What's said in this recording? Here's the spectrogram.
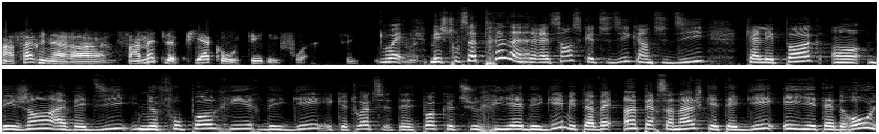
sans faire une erreur, sans mettre le pied à côté des fois. Ouais, mais je trouve ça très intéressant ce que tu dis quand tu dis qu'à l'époque, des gens avaient dit il ne faut pas rire des gays et que toi, tu n'étais pas que tu riais des gays, mais tu avais un personnage qui était gay et il était drôle.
